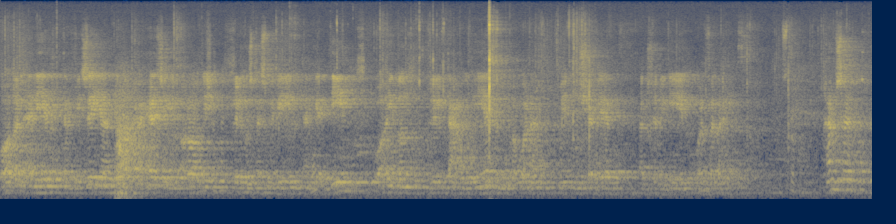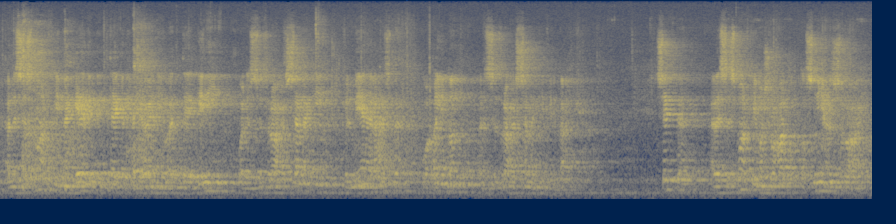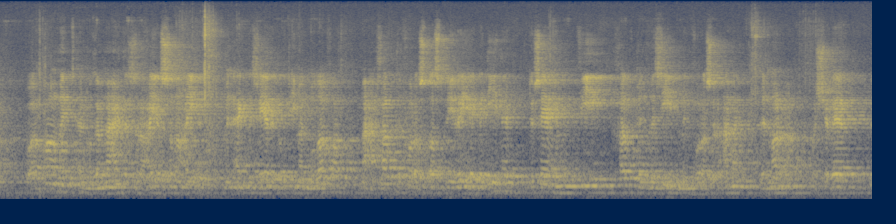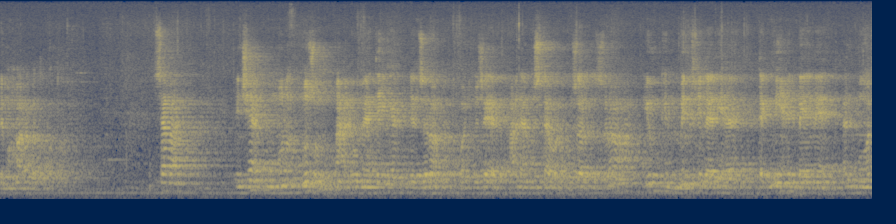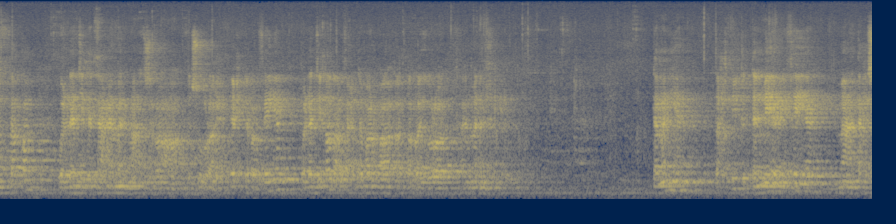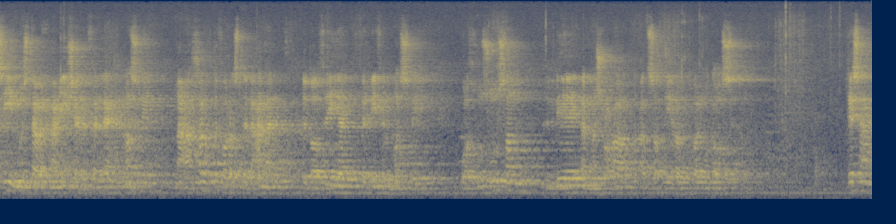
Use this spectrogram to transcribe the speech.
ووضع الآليات التنفيذية لطرح هذه الأراضي للمستثمرين الجادين وأيضا للتعاونيات المكونة من شباب الخريجين والفلاحين. خمسة الاستثمار في مجال الإنتاج الحيواني والداجني والاستزراع السمكي في المياه العذبة وأيضا الاستزراع السمكي. ستة الاستثمار في مشروعات التصنيع الزراعي وإقامة المجمعات الزراعية الصناعية من أجل زيادة القيمة المضافة مع خلق فرص تصديرية جديدة تساهم في خلق المزيد من فرص العمل للمرأة والشباب لمحاربة البطالة. سبعة إنشاء نظم معلوماتية للزراعة والغذاء على مستوى وزارة الزراعة يمكن من خلالها تجميع البيانات الموثقة والتي تتعامل مع الزراعة بصورة احترافية والتي تضع في اعتبارها التغيرات المناخية. ثمانية تحقيق التنمية الريفية مع تحسين مستوى المعيشة للفلاح المصري مع خلق فرص للعمل إضافية في الريف المصري وخصوصا للمشروعات الصغيرة والمتوسطة. تسعة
